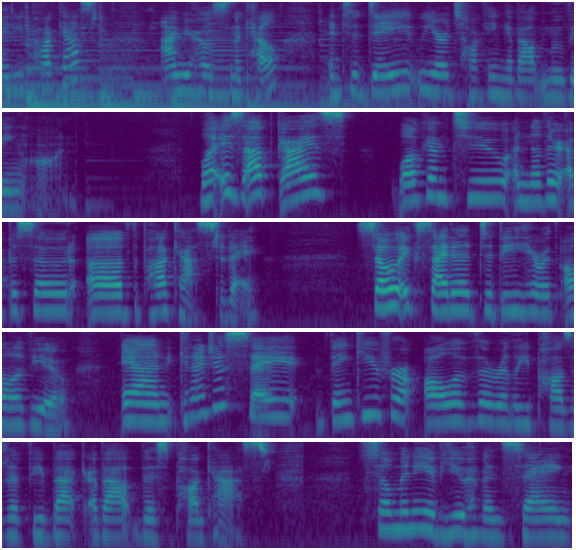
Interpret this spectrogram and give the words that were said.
Anxiety podcast. I'm your host, Mikkel, and today we are talking about moving on. What is up, guys? Welcome to another episode of the podcast today. So excited to be here with all of you. And can I just say thank you for all of the really positive feedback about this podcast? So many of you have been saying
